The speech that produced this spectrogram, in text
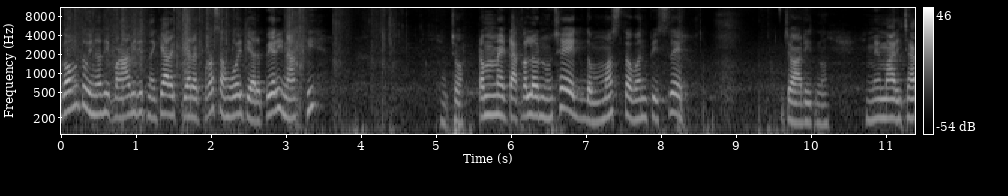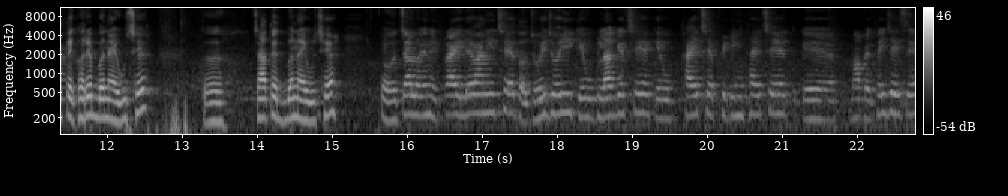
ગમતુંય નથી, પણ આવી રીતના ક્યારેક ક્યારેક પ્રસંગ હોય ત્યારે પહેરી નાખી. જો, ટમેટા કલરનું છે, એકદમ મસ્ત વન પીસ છે. જો આ રીતનું. મેં મારી જાતે ઘરે બનાવ્યું છે. તો જાતે જ બનાવ્યું છે. તો ચાલો એની ટ્રાય લેવાની છે. તો જોઈ જોઈ કેવું લાગે છે, કેવું થાય છે ફિટિંગ થાય છે, કે માપે થઈ જાય છે.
